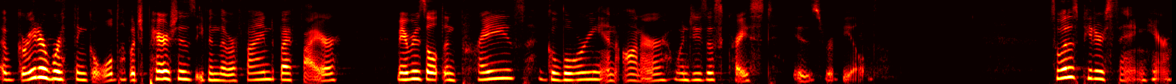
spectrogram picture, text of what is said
of greater worth than gold, which perishes even though refined by fire, may result in praise, glory, and honor when Jesus Christ is revealed. So, what is Peter saying here?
